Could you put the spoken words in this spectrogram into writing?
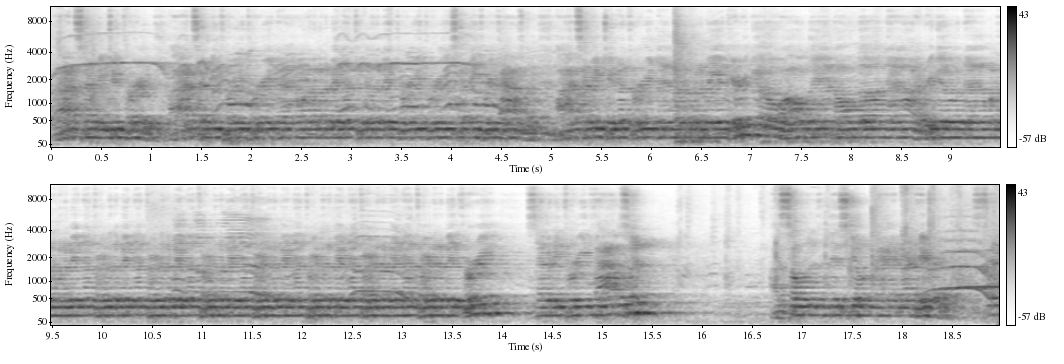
That's 72 3. That's 73 3. Now one of the minute, two of the minute, 3 3, 73,000. That's 72 to 3. Now one of the minute. Here we go. All in, all done now. Here we go. Now one of the minute, 3 to the minute, 3 to the minute, 3 to the minute, 3 to the minute, 3 to the minute, 3 to the minute, 3 to the minute, 3. 73,000. I sold it to this young man right here. $72,000. Fire record.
